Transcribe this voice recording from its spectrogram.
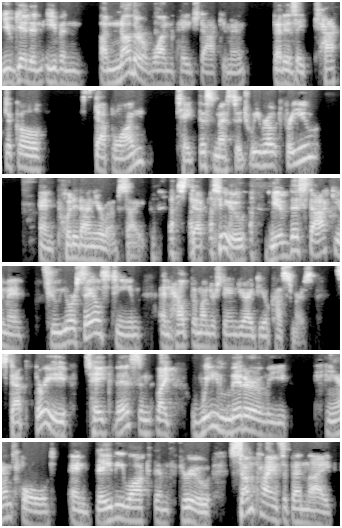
you get an even another one page document that is a tactical step one take this message we wrote for you and put it on your website. Step two, give this document to your sales team and help them understand your ideal customers. Step three, take this and like we literally handhold and baby walk them through. Some clients have been like,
